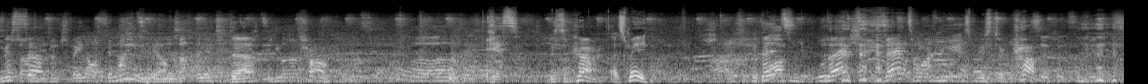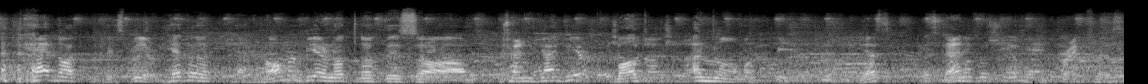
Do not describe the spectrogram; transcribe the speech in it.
Mr. William, the trumpet. Yes, Mr. Kermit. That's me. That's, that's, that's why he is Mr. Kermit. he had not this beer. He had a, had a normal beer, not not this um, trendy guy beer, but a normal beer. Yes. Then breakfast.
